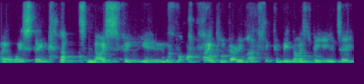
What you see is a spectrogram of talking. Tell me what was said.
I always think that's nice for you. thank you very much. It can be nice for you too,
